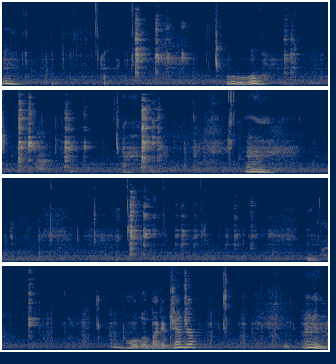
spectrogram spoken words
Mm. Ooh. Mm. a little bite of ginger. Mmm.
